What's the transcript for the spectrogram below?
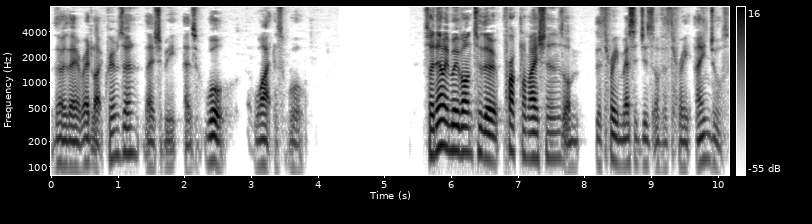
Though they are red like crimson, they should be as wool, white as wool. So now we move on to the proclamations or the three messages of the three angels.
